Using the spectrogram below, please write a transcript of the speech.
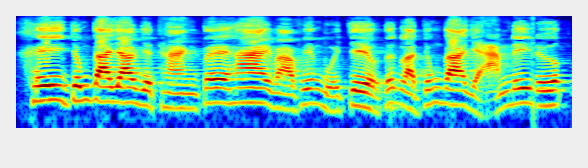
khi chúng ta giao dịch hàng T2 vào phiên buổi chiều, tức là chúng ta giảm đi được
